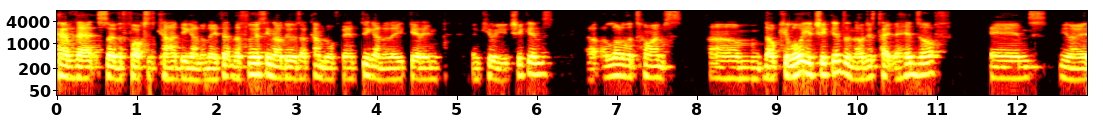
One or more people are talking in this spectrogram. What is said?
have that so the foxes can't dig underneath that. The first thing I'll do is I'll come to a fence, dig underneath, get in and kill your chickens. Uh, a lot of the times um, they'll kill all your chickens and they'll just take the heads off and you know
